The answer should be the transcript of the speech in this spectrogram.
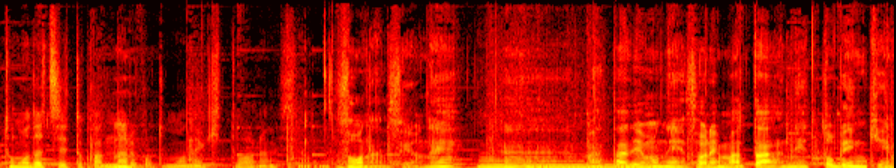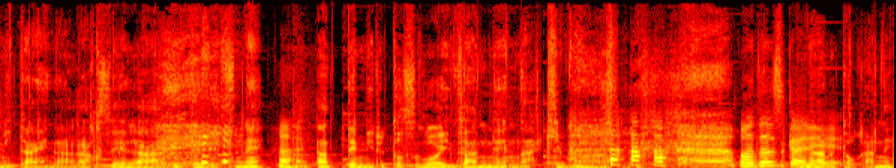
友達とかになることもね、きっとあるんですよね。そうなんですよね。ううんんまたでもねそれまたネット弁慶みたいな学生がいてですね、はい会ってみるとすごい残念な気分 まあ確かにになるとかね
